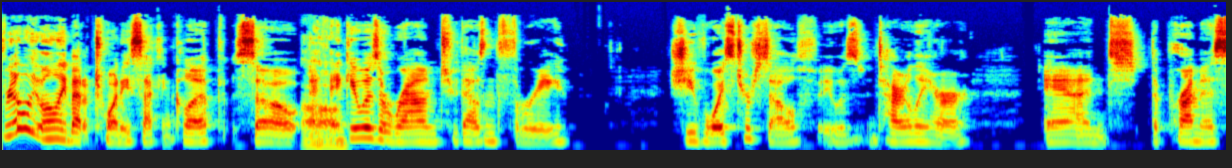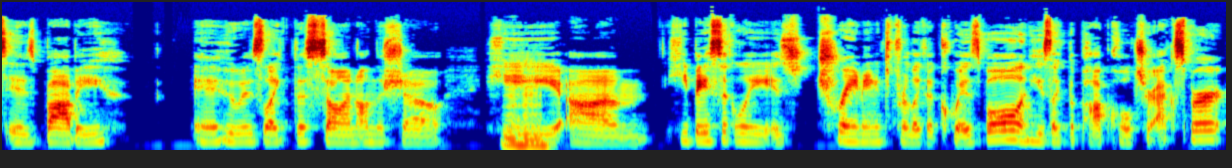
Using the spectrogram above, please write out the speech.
really only about a 20 second clip. So I Uh-huh. think it was around 2003. She voiced herself. It was entirely her. And the premise is Bobby, eh, who is like the son on the show. He um he basically is training for like a quiz bowl and he's like the pop culture expert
